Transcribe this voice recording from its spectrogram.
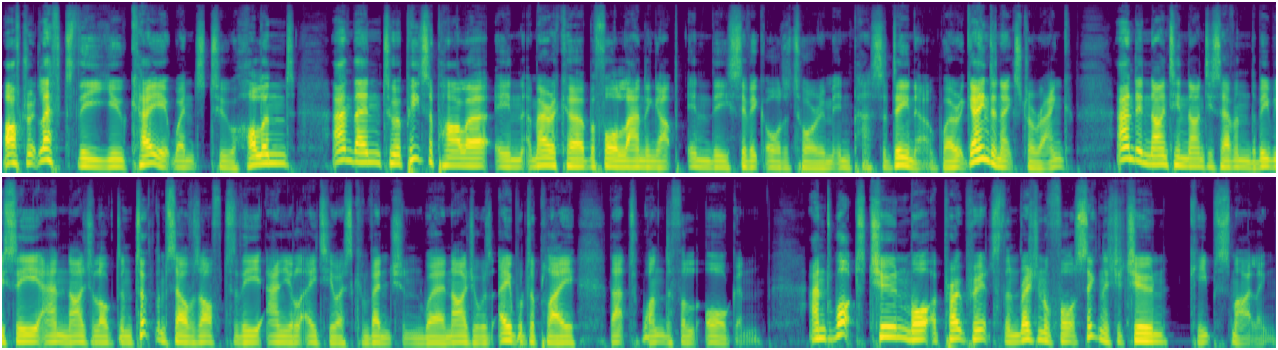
After it left the UK, it went to Holland and then to a pizza parlor in America before landing up in the Civic Auditorium in Pasadena, where it gained an extra rank. And in 1997, the BBC and Nigel Ogden took themselves off to the annual ATOS convention, where Nigel was able to play that wonderful organ. And what tune more appropriate than Reginald Foort's signature tune, Keep Smiling?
